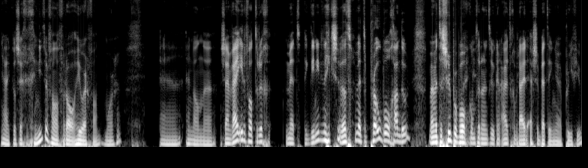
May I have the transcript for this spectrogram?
ja, ik wil zeggen, geniet ervan vooral heel erg van morgen. Eh, en dan eh, zijn wij in ieder geval terug met... Ik denk niet niks wat we met de Pro Bowl gaan doen. Maar met de Super Bowl Nee. komt er natuurlijk een uitgebreide FC Betting eh, preview.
